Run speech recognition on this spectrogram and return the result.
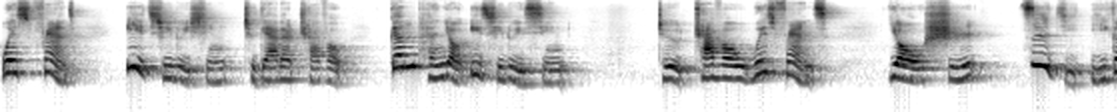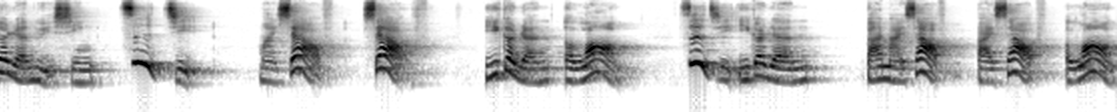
with friends 一起旅行，together travel. 跟朋友一起旅行，to travel with friends. 有时自己一个人旅行，自己 myself self 一个人 alone，自己一个人 by myself by self alone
